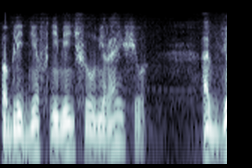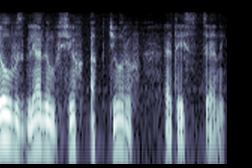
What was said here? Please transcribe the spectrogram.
побледнев не меньше умирающего, обвел взглядом всех актеров этой сцены.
